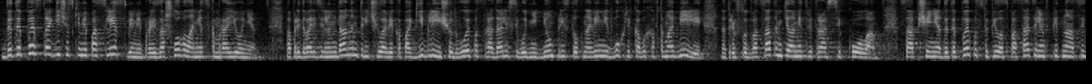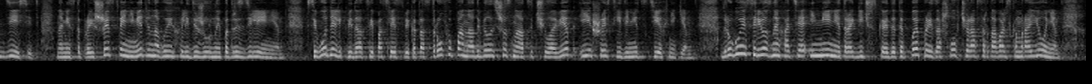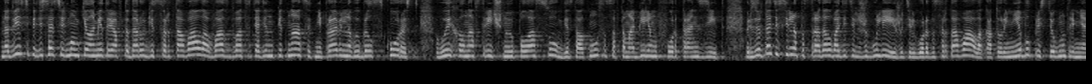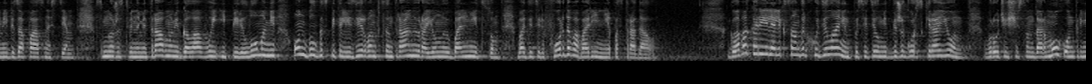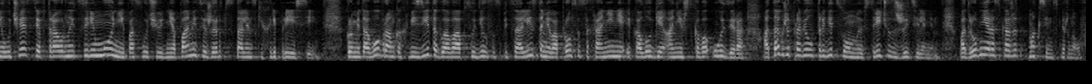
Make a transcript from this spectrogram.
ДТП с трагическими последствиями произошло в Волонецком районе. По предварительным данным, три человека погибли, еще двое пострадали сегодня днем при столкновении двух легковых автомобилей на 320-м километре трассе Кола. Сообщение о ДТП поступило спасателям в 15.10. На место происшествия немедленно выехали дежурные подразделения. Всего для ликвидации последствий катастрофы понадобилось 16 человек и 6 единиц техники. Другое серьезное, хотя и менее трагическое ДТП произошло вчера в Сартовальском районе. На 257 километре автодороги Сартовала ВАЗ-2115 неправильно выбрал скорость. Выехал на встречную полосу, где столкнулся с автомобилем Ford Transit. В результате сильно пострадал водитель «Жигулей», житель города Сартовала, который не был пристегнут ремнями безопасности. С множественными травмами головы и переломами он был госпитализирован в Центральную районную больницу. Водитель «Форда» в аварии не пострадал. Глава Карелии Александр Худиланин посетил Медвежьегорский район. В урочище Сандармох он принял участие в траурной церемонии по случаю Дня памяти жертв сталинских репрессий. Кроме того, в рамках визита глава обсудил со специалистами вопросы сохранения экологии Онежского озера, а также провел традиционную встречу с жителями. Подробнее расскажет Максим Смирнов.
